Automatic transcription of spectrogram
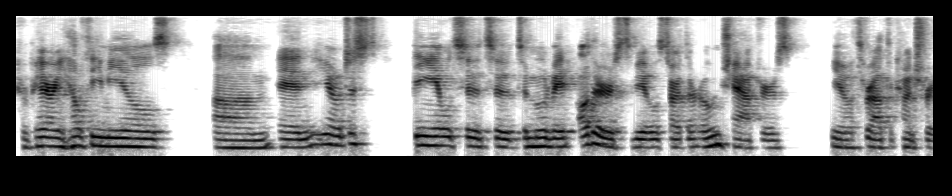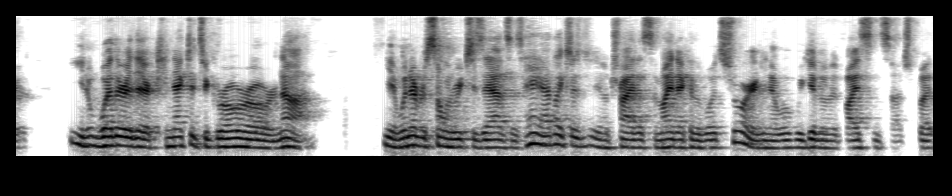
preparing healthy meals, um, and you know, just being able to, to to motivate others to be able to start their own chapters. You know, throughout the country you know, whether they're connected to GrowRow or not, you know, whenever someone reaches out and says, "Hey, I'd like to, you know, try this in my neck of the woods," sure, you know, we give them advice and such. But,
